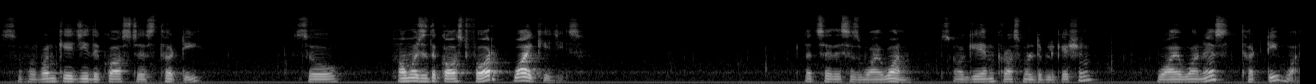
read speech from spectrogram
So for 1 kg the cost is 30 so how much is the cost for y kgs? Let's say this is y1 so again cross multiplication. Y1 is 30y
